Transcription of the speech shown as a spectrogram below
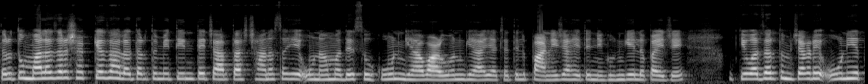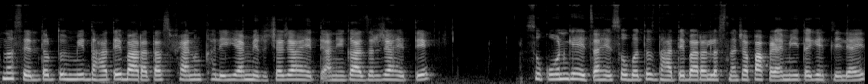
तर तुम्हाला जर शक्य झालं तर तुम्ही तीन ते चार तास छान असं हे उन्हामध्ये सुकवून घ्या वाळवून घ्या. याच्यातील पाणी जे आहे ते निघून गेलं पाहिजे. किंवा जर तुमच्याकडे ऊन येत नसेल तर तुम्ही दहा ते बारा तास फॅनखाली या मिरच्या ज्या आहेत आणि गाजर जे आहेत ते सुकवून घ्यायचं आहे. सोबतच दहा ते बारा लसणाच्या पाकळ्या मी इथं घेतलेल्या आहेत.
